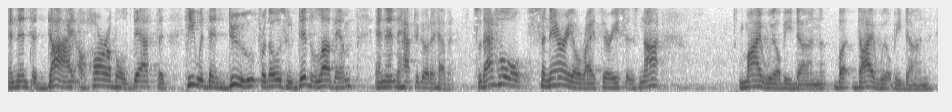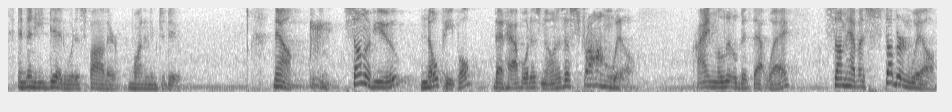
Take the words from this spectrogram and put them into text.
and then to die a horrible death that he would then do for those who didn't love him, and then to have to go to heaven. So, that whole scenario right there, he says, not my will be done, but thy will be done. And then he did what his father wanted him to do. Now, some of you know people that have what is known as a strong will. I'm a little bit that way. Some have a stubborn will.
